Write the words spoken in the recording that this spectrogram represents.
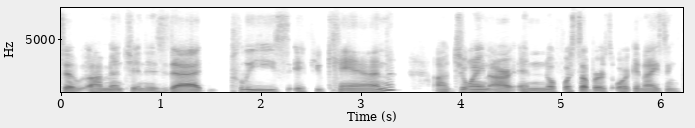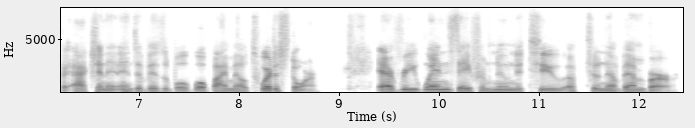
to uh, mention is that please, if you can, uh, join our in Northwest Suburbs Organizing for Action and Indivisible Vote by Mail Twitter storm every Wednesday from noon to 2 up to November.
